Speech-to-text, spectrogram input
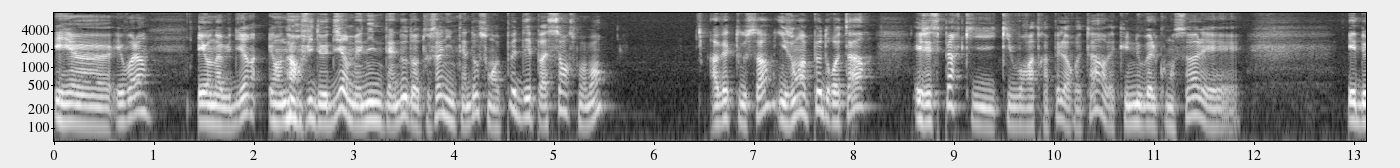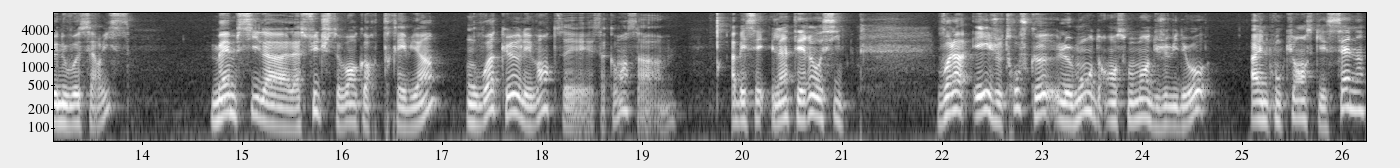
Et, et voilà. Et on, a dire, et on a envie de dire, mais Nintendo, dans tout ça, Nintendo sont un peu dépassés en ce moment. Avec tout ça, ils ont un peu de retard. Et j'espère qu'ils vont rattraper leur retard avec une nouvelle console et, et de nouveaux services. Même si la, Switch se vend encore très bien, on voit que les ventes, ça commence à, à baisser. L'intérêt aussi. Voilà, et je trouve que le monde en ce moment du jeu vidéo a une concurrence qui est saine.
